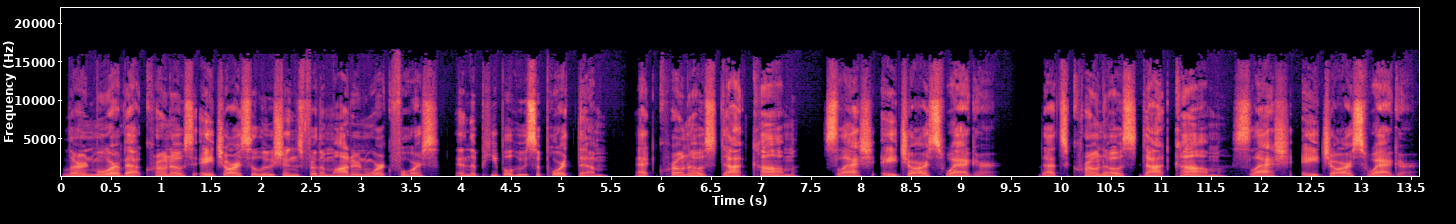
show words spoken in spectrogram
Learn more about Kronos HR solutions for the modern workforce and the people who support them at kronos.com slash HR swagger. That's kronos.com slash HR swagger.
